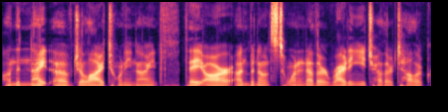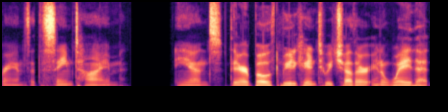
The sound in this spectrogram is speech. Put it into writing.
On the night of July 29th, they are, unbeknownst to one another, writing each other telegrams at the same time and they're both communicating to each other in a way that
